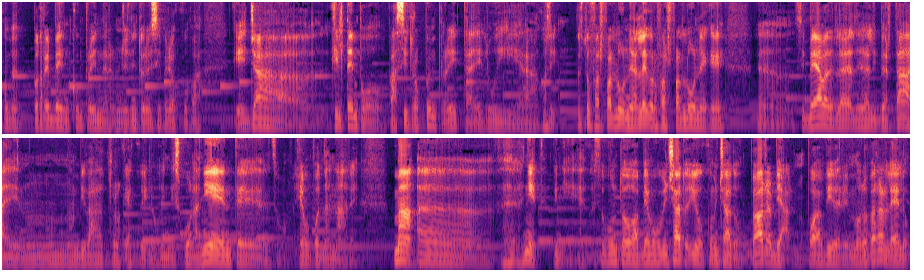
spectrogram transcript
come potrai ben comprendere, un genitore si preoccupa che già che il tempo passi troppo in fretta e lui era così. Questo farfallone, allegro farfallone che eh, si beava della, della, libertà e non, non ambiva altro che a quello, quindi scuola niente, insomma faceva un po' dannare. Ma eh, niente, quindi a questo punto abbiamo cominciato, io ho cominciato a arrabbiarmi, poi a vivere in modo parallelo,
